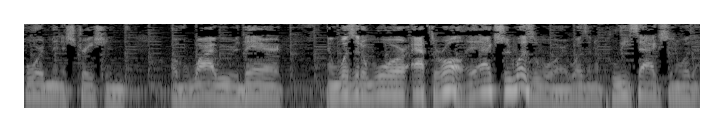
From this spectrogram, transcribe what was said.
for administrations of why we were there and was it a war after all it actually was a war it wasn't a police action it wasn't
